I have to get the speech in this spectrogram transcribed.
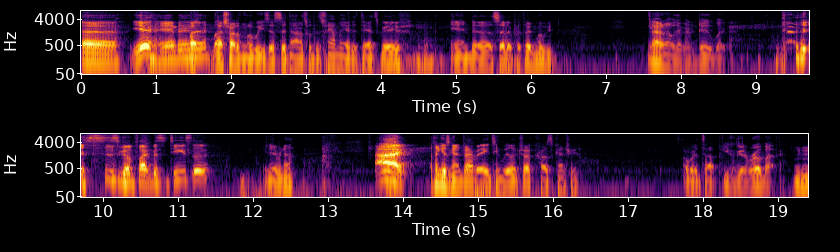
Uh, yeah, and then La- uh, last shot of the movie, he's just Adonis with his family at his dad's grave, and uh, set up for third movie. I don't know what they're gonna do, but just gonna fight Mr. T, son. You never know. All right, I think he's gonna drive an eighteen wheeler truck across the country, over the top. you could get a robot. Mm-hmm.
